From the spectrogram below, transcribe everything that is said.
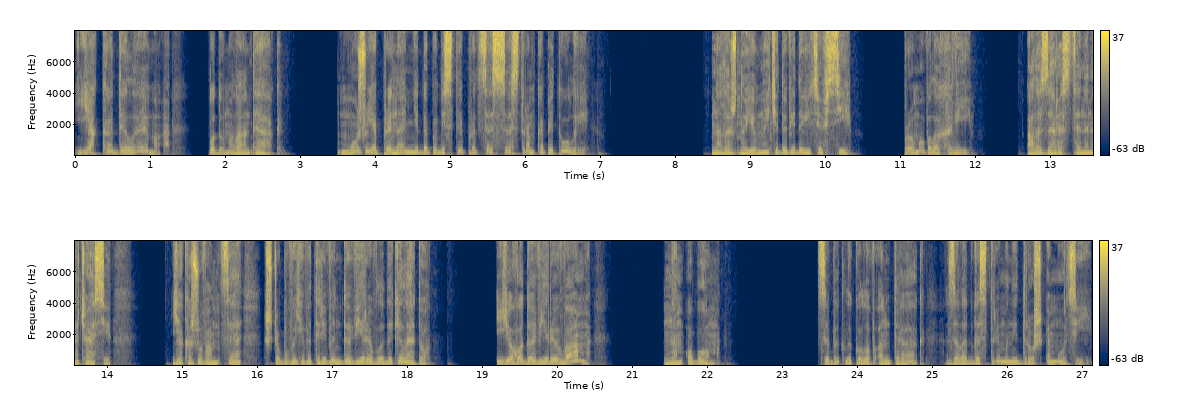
Яка дилема, подумала Антеак. Можу я принаймні доповісти про це сестрам капітули? Належної миті довідаються всі, промовила Хві. Але зараз це не на часі. Я кажу вам це, щоб виявити рівень довіри владики Лето. Його довіри вам? Нам обом. Це викликало в Антеак заледве стриманий дрож емоцій.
